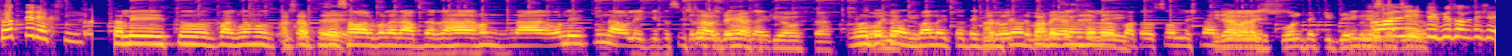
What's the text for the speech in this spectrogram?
সত্যি দেখছি। তাহলে তো পাগলামো আচ্ছা, করতেছে আচ্ছা। সওয়াল বলার আবদার রাহা এখন না হলে কি না হলে কি? তো সিস্টেম চলো দেখে কি অবস্থা। রোদ তো আজ ভালোই তো দেখলাম আর রোদ তো ভালোই আছে, কত চল্লিশ না এরা আবার কোন থেকে কি দেখে ডিগ্রি চুয়াল্লিশ ডিগ্রি চলতেছে।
